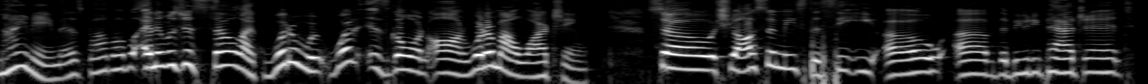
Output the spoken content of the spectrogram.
My name is blah blah blah. And it was just so like what are we, what is going on? What am i watching? So she also meets the ceo of the beauty pageant.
